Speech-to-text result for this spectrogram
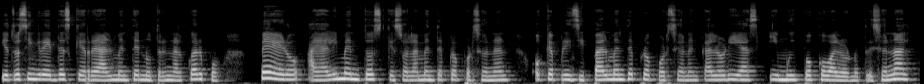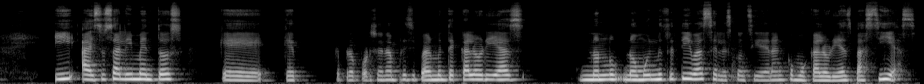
y otros ingredientes que realmente nutren al cuerpo. Pero hay alimentos que solamente proporcionan o que principalmente proporcionan calorías y muy poco valor nutricional. Y a esos alimentos que, que, que proporcionan principalmente calorías no, muy nutritivas se les consideran como calorías vacías,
